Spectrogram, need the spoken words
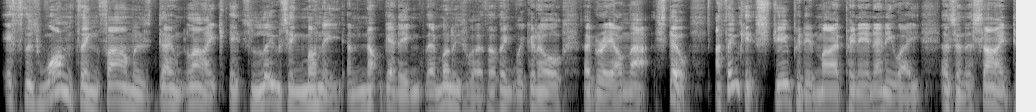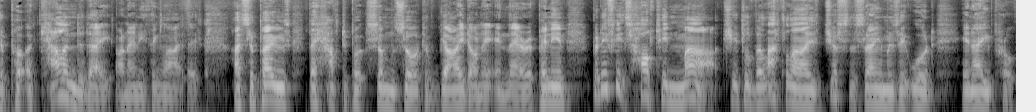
if there's one thing farmers don't like, it's losing money and not getting their money's worth. I think we can all agree on that. Still, I think it's stupid, in my opinion, anyway, as an aside, to put a calendar date on anything like this. I suppose they have to put some sort of guide on it, in their opinion, but if it's hot in March, it'll volatilise just the same as it would in April.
